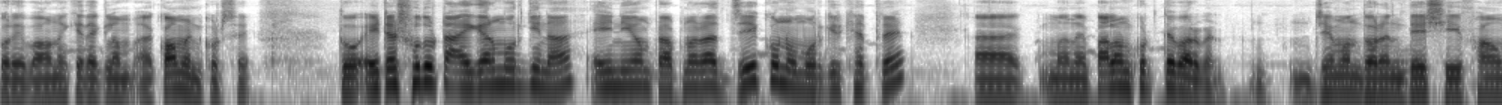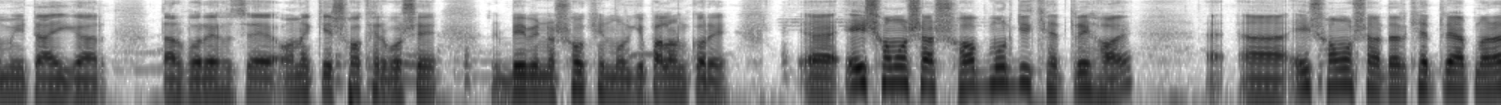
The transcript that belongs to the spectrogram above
করে বা অনেকে দেখলাম কমেন্ট করছে। তো এটা শুধু টাইগার মুরগি না, এই নিয়মটা আপনারা যে কোনো মুরগির ক্ষেত্রে মানে পালন করতে পারবেন। যেমন ধরেন দেশি, ফাউমি, টাইগার, তারপরে হচ্ছে অনেকে শখের বসে বিভিন্ন শৌখিন মুরগি পালন করে। এই সমস্যা সব মুরগির ক্ষেত্রেই হয়। এই সমস্যাটার ক্ষেত্রে আপনারা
